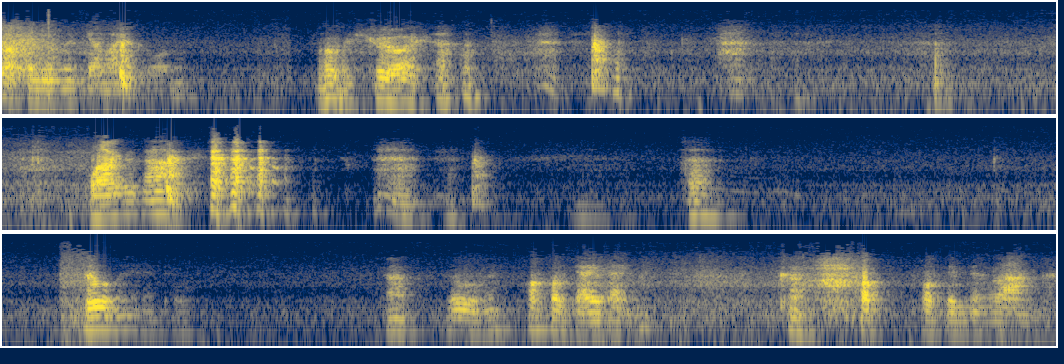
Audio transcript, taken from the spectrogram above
ว่าคดีมันจะไหวผม Oh, sure. Why not? รู้รู้ครับ รู้ไหมพอเข้าใจได้ไหม ครับ พอพอเป็นลางๆอะ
